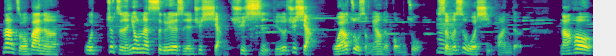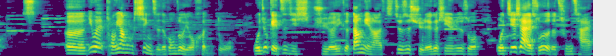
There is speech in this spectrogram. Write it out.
那怎么办呢？我就只能用那四个月的时间去想、去试，比如说去想我要做什么样的工作，什么嗯。是我喜欢的，然后呃，因为同样性质的工作有很多，我就给自己许了一个当年啊，就是许了一个心愿，就是说我接下来所有的出差，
